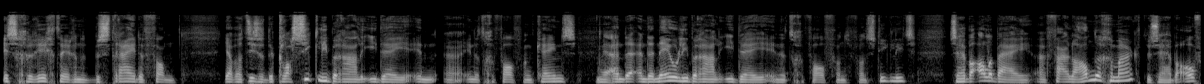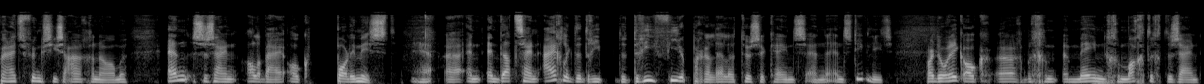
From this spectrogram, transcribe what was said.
is gericht tegen het bestrijden van, ja, wat is het, de klassiek liberale ideeën in, in het geval van Keynes. Ja. En, de, en de neoliberale ideeën in het geval van, van Stiglitz. Ze hebben allebei eh, vuile handen gemaakt. Dus ze hebben overheidsfuncties aangenomen. En ze zijn allebei ook polemist. Ja. Uh, en, en dat zijn eigenlijk de drie, de drie, vier parallellen tussen Keynes en, en Stiglitz. Waardoor ik ook uh, ge, meen gemachtigd te zijn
